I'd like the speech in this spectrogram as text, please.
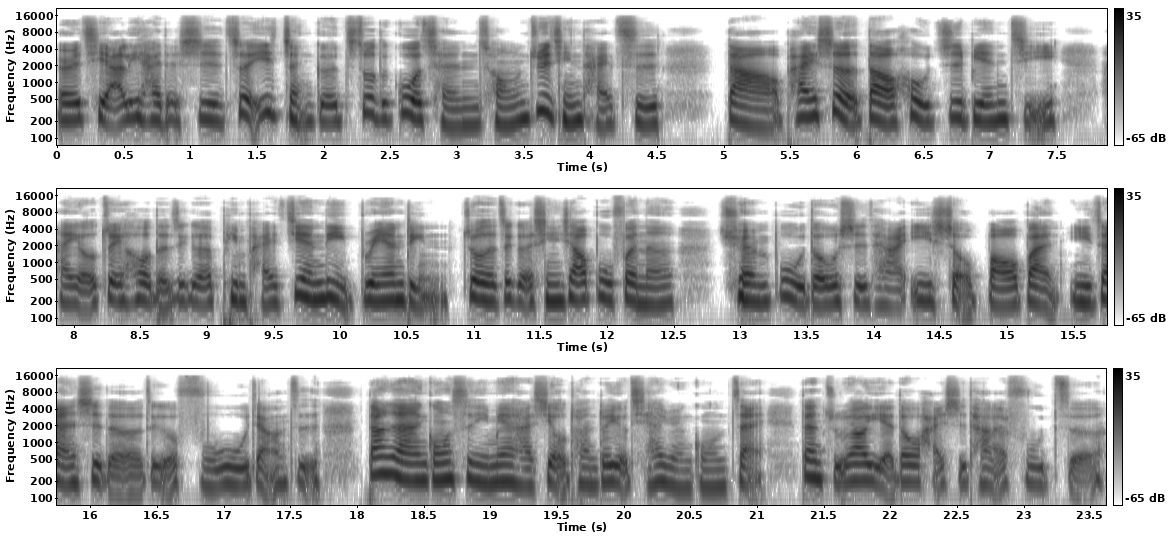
而且啊，厉害的是这一整个制作的过程，从剧情台词到拍摄，到后置编辑，还有最后的这个品牌建立 （branding） 做的这个行销部分呢，全部都是他一手包办、一站式的这个服务这样子。当然，公司里面还是有团队、有其他员工在，但主要也都还是他来负责。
